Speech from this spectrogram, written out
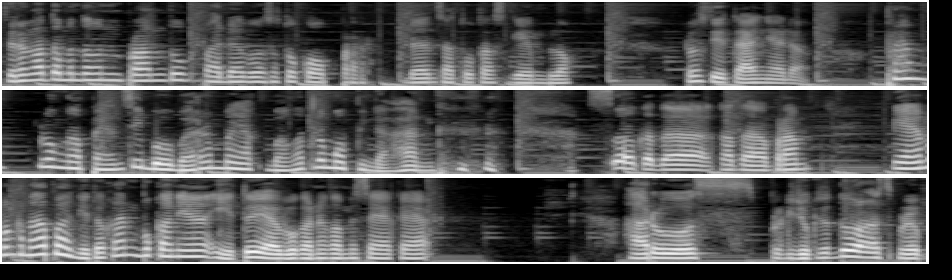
Sedangkan teman-teman Pram tuh pada bawa satu koper dan satu tas gameblock. Terus ditanya dong, Pram, lo ngapain sih bawa barang banyak banget lo mau pindahan? so kata kata Pram, ya emang kenapa gitu kan bukannya itu ya bukannya kalau misalnya kayak harus pergi Jogja tuh harus ber,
